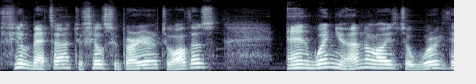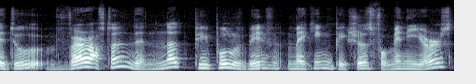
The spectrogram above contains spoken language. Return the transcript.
feel better, to feel superior to others. And when you analyze the work they do, very often they're not people who've been making pictures for many years.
